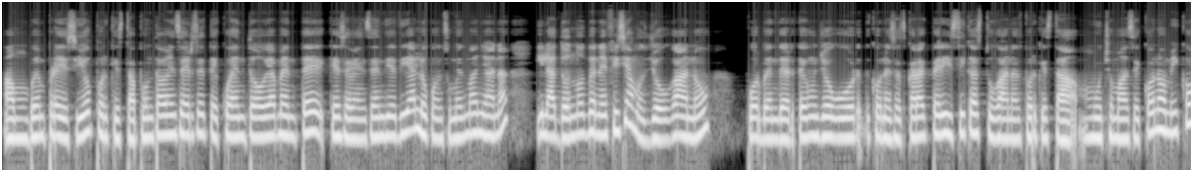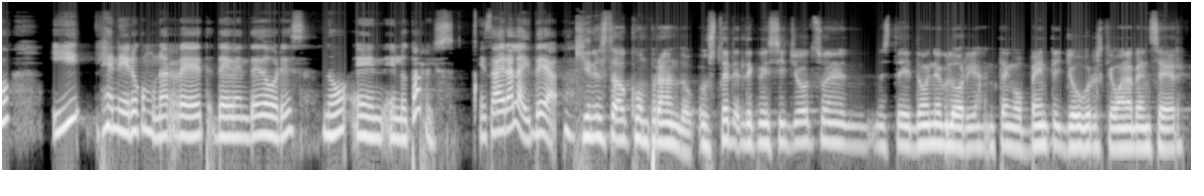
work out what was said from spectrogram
a un buen precio porque está a punto de vencerse, te cuento obviamente que se vence en 10 días, lo consumes mañana y las dos nos beneficiamos. Yo gano por venderte un yogur con esas características, tú ganas porque está mucho más económico y genero como una red de vendedores, ¿no? En, en los barrios. Esa era la idea. ¿Quién está comprando? Usted, si yo soy este, Doña Gloria, tengo 20 yogures que van a vencer,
